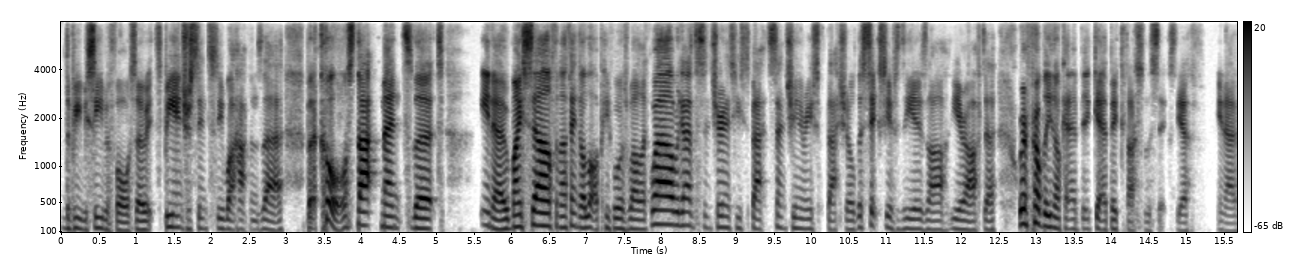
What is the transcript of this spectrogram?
the BBC before, so it's be interesting to see what happens there. But of course, that meant that you know myself and I think a lot of people as well, like, well, we're gonna have the centenary spe- centenary special, the 60th of the years our year after. We're probably not gonna get a big fuss for the 60th, you know.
